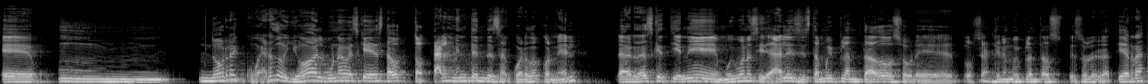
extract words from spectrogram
Eh, mm, no recuerdo yo alguna vez que haya estado totalmente en desacuerdo con él. La verdad es que tiene muy buenos ideales está muy plantado sobre, o sea, tiene muy plantados sus pies sobre la tierra,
